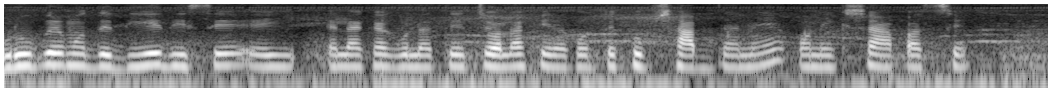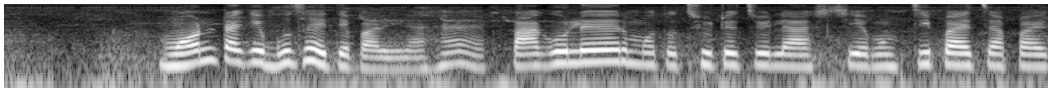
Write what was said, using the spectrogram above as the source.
গ্রুপের মধ্যে দিয়ে দিছে এই এলাকাগুলোতে চলাফেরা করতে। খুব সাবধানে অনেক সাপ আছে। মনটাকে বুঝাইতে পারি না হ্যাঁ? পাগলের মতো ছুটে চলে আসছি এবং চিপায় চাপায়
